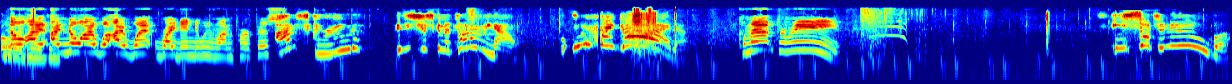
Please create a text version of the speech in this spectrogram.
Oh, no, I. I know I, I went right into him on purpose. I'm screwed. He's just gonna tunnel me now. Oh my god! Come after me! He's such a noob.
